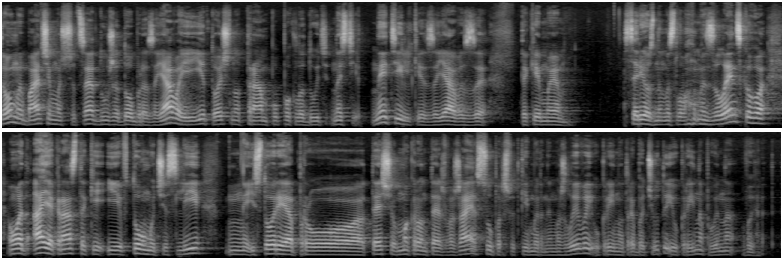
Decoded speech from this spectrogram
то ми бачимо, що це дуже добра заява, і її точно Трампу покладуть на стіл. Не тільки заяви з такими. Серйозними словами Зеленського, от а якраз таки і в тому числі історія про те, що Макрон теж вважає, супершвидкий мир неможливий. Україну треба чути, і Україна повинна виграти.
